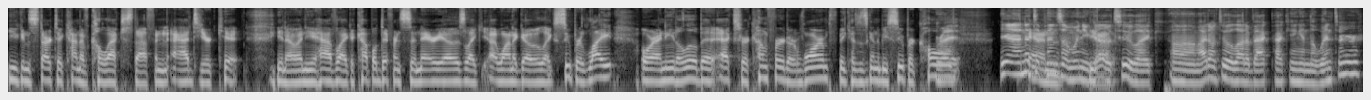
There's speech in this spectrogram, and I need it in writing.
you can start to kind of collect stuff and add to your kit you know and you have like a couple different scenarios like i want to go like super light or i need a little bit extra comfort or warmth because it's going to be super cold Right. Yeah, and it And- depends on when you yeah. go too. Like, um, I don't do a lot of backpacking in the winter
